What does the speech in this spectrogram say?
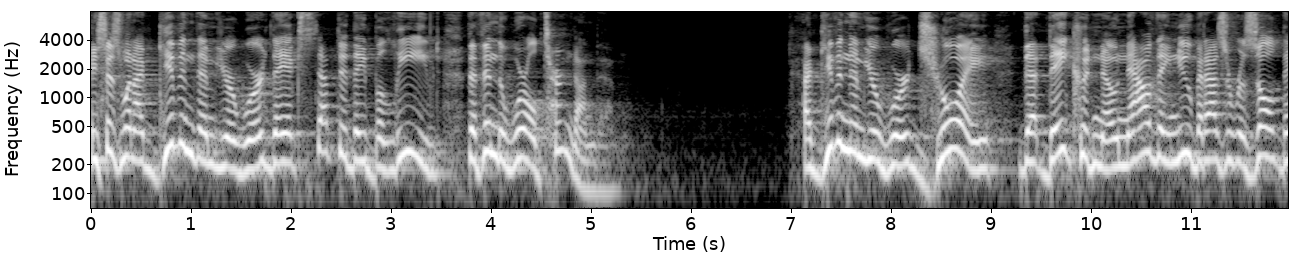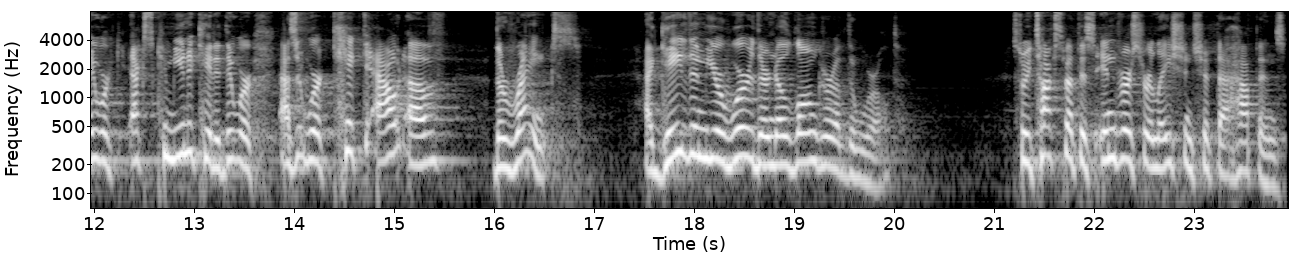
He says, when I've given them your word, they accepted, they believed, that then the world turned on them. I've given them your word, joy that they could know. Now they knew, but as a result, they were excommunicated. They were, as it were, kicked out of the ranks. I gave them your word, they're no longer of the world. So he talks about this inverse relationship that happens.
